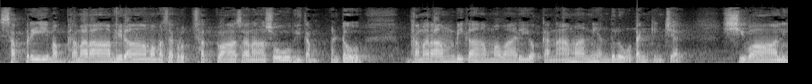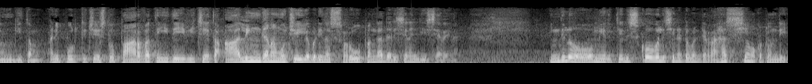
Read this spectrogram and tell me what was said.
సప్రేమ భ్రమరాభిరామమసకృచ్ఛత్వాసనాశోభితం అంటూ భ్రమరాంబిక అమ్మవారి యొక్క నామాన్ని అందులో ఉటంకించారు. శివాలింగితం అని పూర్తి చేస్తూ పార్వతీదేవి చేత ఆలింగనము చేయబడిన స్వరూపంగా దర్శనం చేశారు ఆయన. ఇందులో మీరు తెలుసుకోవలసినటువంటి రహస్యం ఒకటి ఉంది.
